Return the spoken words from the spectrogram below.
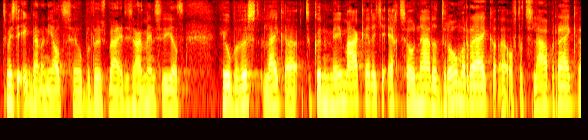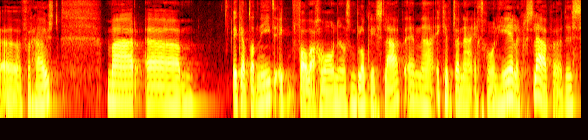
Tenminste, ik ben er niet altijd heel bewust bij. Er zijn mensen die dat heel bewust lijken te kunnen meemaken. Dat je echt zo naar dat dromenrijk uh, of dat slaaprijk uh, verhuist. Maar uh, ik heb dat niet. Ik val gewoon als een blok in slaap. En uh, ik heb daarna echt gewoon heerlijk geslapen. Dus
